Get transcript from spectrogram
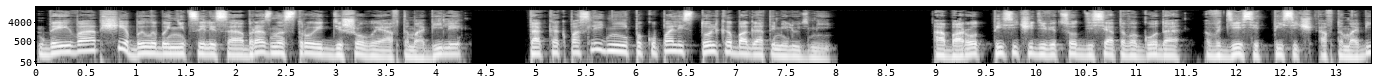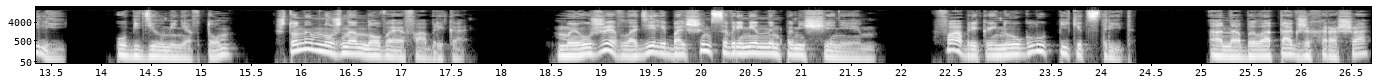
Да и вообще было бы нецелесообразно строить дешевые автомобили, так как последние покупались только богатыми людьми. Оборот 1910 года в 10 тысяч автомобилей убедил меня в том, что нам нужна новая фабрика. Мы уже владели большим современным помещением, фабрикой на углу Пикет-стрит. Она была так же хороша,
